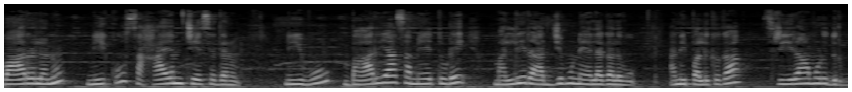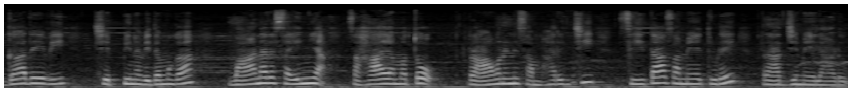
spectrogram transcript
వారలను నీకు సహాయం చేసేదను. నీవు భార్యా సమేతుడై మళ్ళీ రాజ్యము నేలగలవు అని పలుకగా శ్రీరాముడు దుర్గాదేవి చెప్పిన విధముగా వానర సైన్య సహాయముతో రావణుని సంహరించి సీతా సమేతుడై రాజ్యమేలాడు.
